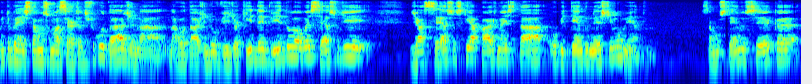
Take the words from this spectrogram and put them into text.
Muito bem, estamos com uma certa dificuldade na, na rodagem do vídeo aqui devido ao excesso de, de acessos que a página está obtendo neste momento. Estamos tendo cerca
